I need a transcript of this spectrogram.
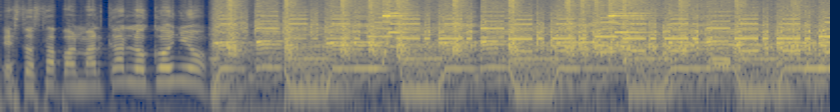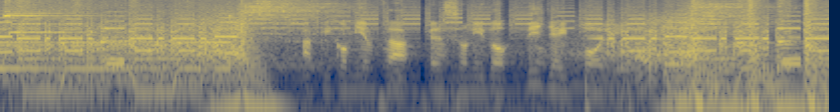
Esto está para marcarlo, coño. Aquí comienza el sonido DJ Poli.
